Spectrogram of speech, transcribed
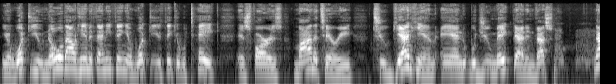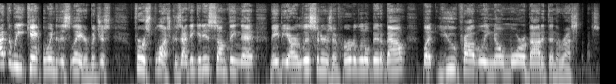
you know, what do you know about him, if anything, and what do you think it would take as far as monetary to get him? And would you make that investment? Not that we can't go into this later, but just first blush, because I think it is something that maybe our listeners have heard a little bit about, but you probably know more about it than the rest of us.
